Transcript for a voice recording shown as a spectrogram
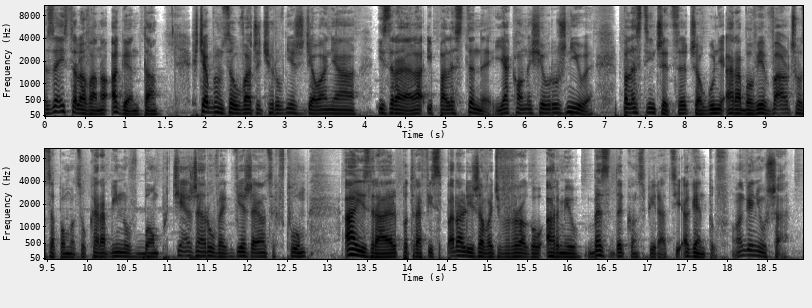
zainstalowano agenta. Chciałbym zauważyć również działania Izraela i Palestyny, jak one się różniły. Palestyńczycy, czy ogólnie Arabowie, walczą za pomocą karabinów, bomb, ciężarówek wjeżdżających w tłum, a Izrael potrafi sparaliżować wrogą armię bez dekonspiracji agentów. O geniusze.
